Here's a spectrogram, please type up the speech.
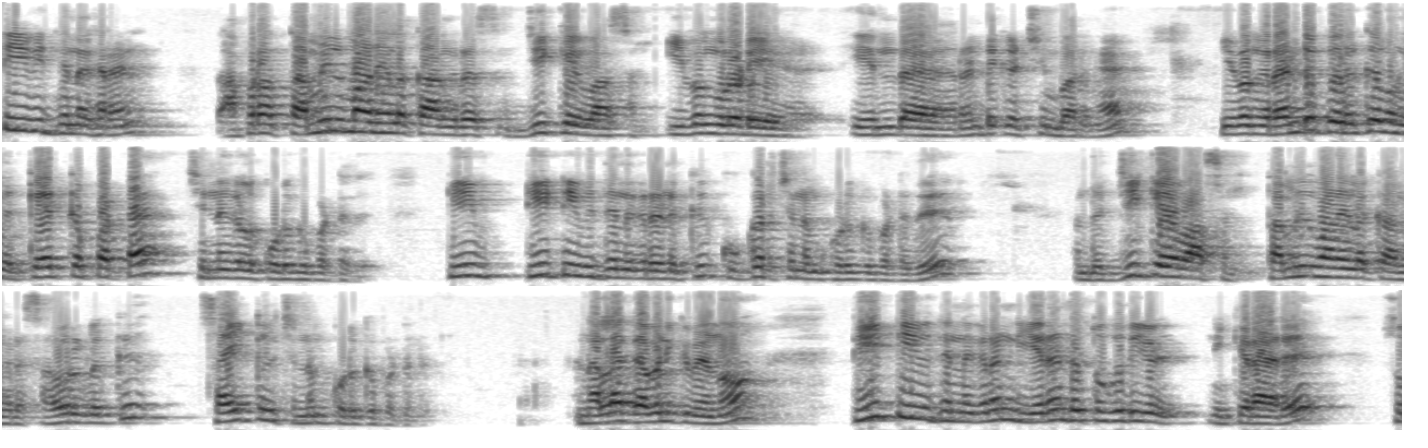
டிவி தினகரன் அப்புறம் தமிழ் மாநில காங்கிரஸ் ஜி கே வாசன் இவங்களுடைய இந்த ரெண்டு கட்சியும் பாருங்க. இவங்க ரெண்டு பேருக்கு இவங்க கேட்கப்பட்ட சின்னங்கள் கொடுக்கப்பட்டது. டி டிடிவி தினகரனுக்கு குக்கர் சின்னம் கொடுக்கப்பட்டது. அந்த ஜி கே வாசன் தமிழ் மாநில காங்கிரஸ் அவர்களுக்கு சைக்கிள் சின்னம் கொடுக்கப்பட்டது. நல்லா கவனிக்க வேணும். டிடிவி தினகரன் இரண்டு தொகுதிகள் நிற்கிறாரு ஸோ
